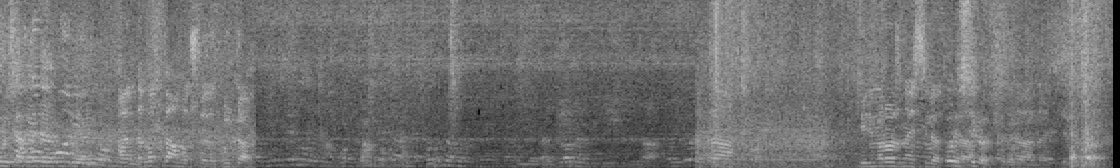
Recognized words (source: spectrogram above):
В это... А это вот там вот что это в кульках. Это перемороженная селедка. Тоже да. селедка, да. Да, да, селедка.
